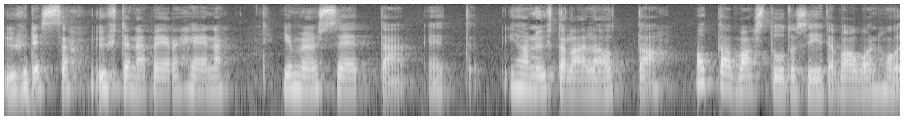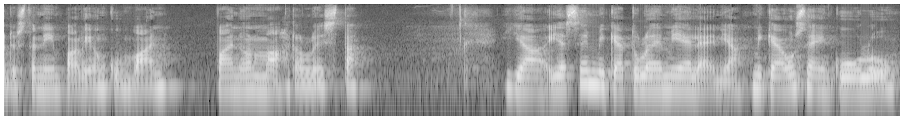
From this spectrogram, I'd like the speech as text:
yhdessä, yhtenä perheenä. Ja myös se, että, että ihan yhtä lailla ottaa, ottaa vastuuta siitä vauvanhoidosta niin paljon kuin vain, vain on mahdollista. Ja, ja se, mikä tulee mieleen ja mikä usein kuuluu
